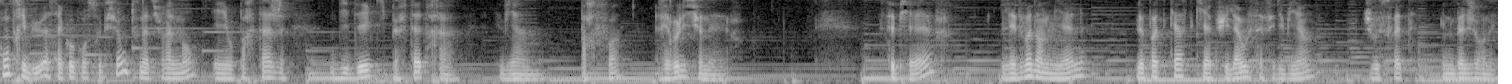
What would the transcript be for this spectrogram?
contribuent à sa co-construction tout naturellement et au partage d'idées qui peuvent être eh bien, parfois révolutionnaire. C'est Pierre, Les Doigts dans le Miel, le podcast qui appuie là où ça fait du bien. Je vous souhaite une belle journée.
